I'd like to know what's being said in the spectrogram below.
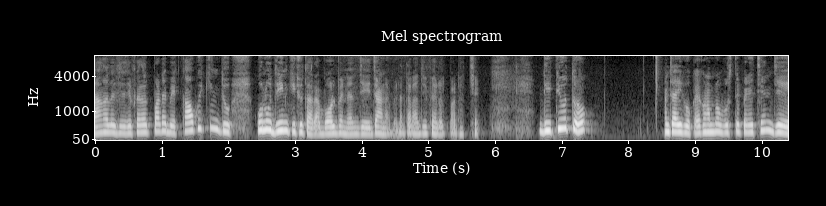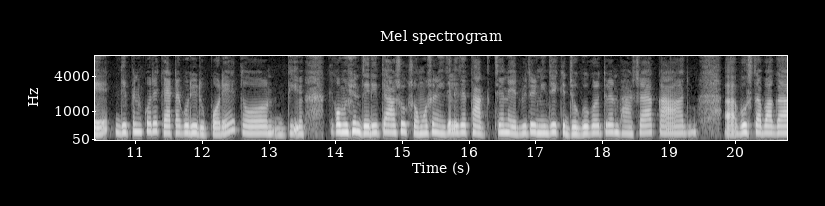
বাংলাদেশে যে ফেরত পাঠাবে, কাউকে কিন্তু কোনো দিন কিছু তারা বলবে না, যে জানাবে না তারা যে ফেরত পাঠাচ্ছে। দ্বিতীয়ত, যাই হোক, এখন আপনারা বুঝতে পেরেছেন যে ডিপেন্ড করে ক্যাটাগরির উপরে তো কমিশন দেরিতে আসুক, সমস্যা নিজে নিজে থাকছেন, এর ভিতরে নিজেকে যোগ্য করে তোলেন ভাষা, কাজ বুস্তাবাগা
